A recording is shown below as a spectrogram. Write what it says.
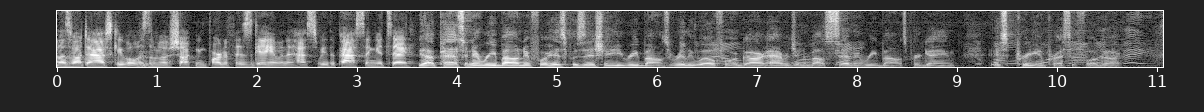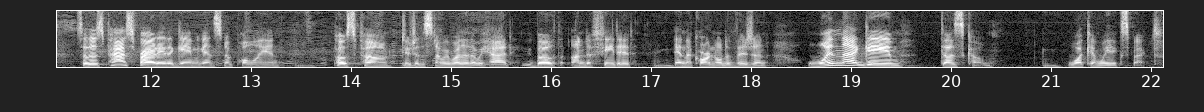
I was about to ask you what was the most shocking part of his game, and it has to be the passing, you'd say? Yeah, passing and rebounding. For his position, he rebounds really well for a guard, averaging about seven rebounds per game. It's pretty impressive for a guard. So this past Friday, the game against Napoleon postponed due to the snowy weather that we had. Both undefeated mm-hmm. in the Cardinal division. When that game does come, mm-hmm. what can we expect?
